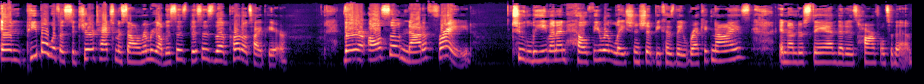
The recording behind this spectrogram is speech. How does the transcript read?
And people with a secure attachment style, remember y'all, this is this is the prototype here. They are also not afraid to leave an unhealthy relationship because they recognize and understand that it is harmful to them.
